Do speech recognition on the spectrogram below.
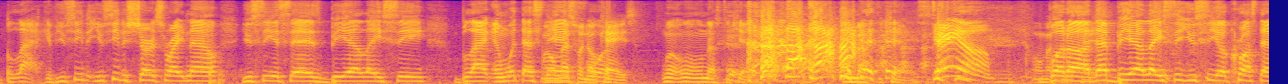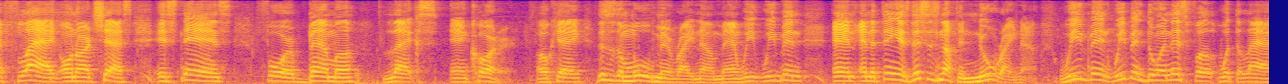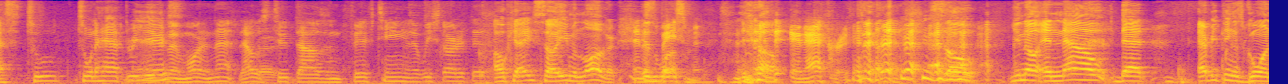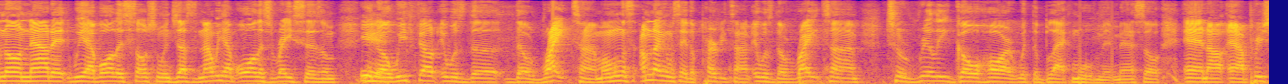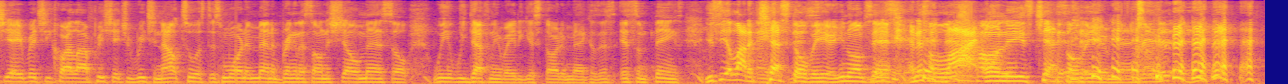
Black. If you see the you see the shirts right now, you see it says BLAC Black, and what that We stands don't mess for. with no K's. We don't, we don't mess with the K's. we don't mess with the K's. Damn. We don't mess But uh, that BLAC you see across that flag on our chest, it stands for Bama, Lex, and Carter. Okay, this is a movement right now, man. We we've been and and the thing is, this is nothing new right now. We've been we've been doing this for what the last two two and a half three Man, years. It's been more than that. That was 2015 that we started this. Okay, so even longer. In Is the what- basement. You know. in Akron. so you know and now that everything is going on now that we have all this social injustice now we have all this racism you know we felt it was the the right time. I'm, gonna, I'm not gonna say the perfect time. It was the right time to really go hard with the black movement man. So and I, and I appreciate Richie Carla. I appreciate you reaching out to us this morning man and bringing us on the show man. So we we definitely ready to get started man because it's, it's some things. You see a lot of chest this- over here you know what I'm saying? this- and it's a lot call- on these chests over here man.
